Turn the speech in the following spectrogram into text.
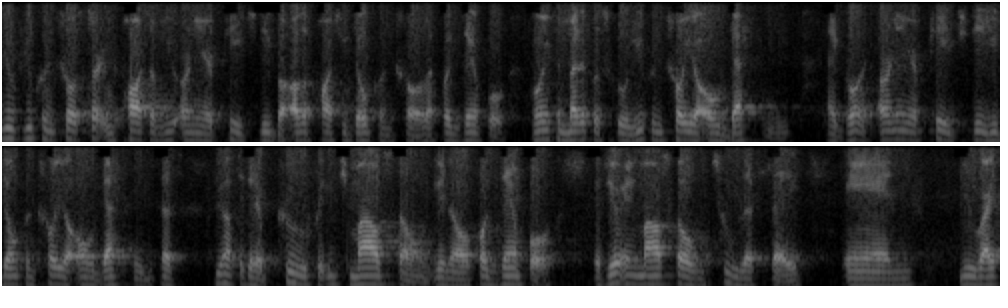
you you control certain parts of you earning your PhD, but other parts you don't control. Like for example, going to medical school, you control your own destiny. Like going earning your PhD, you don't control your own destiny because you have to get approved for each milestone. You know, for example, if you're in milestone two, let's say, and you write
